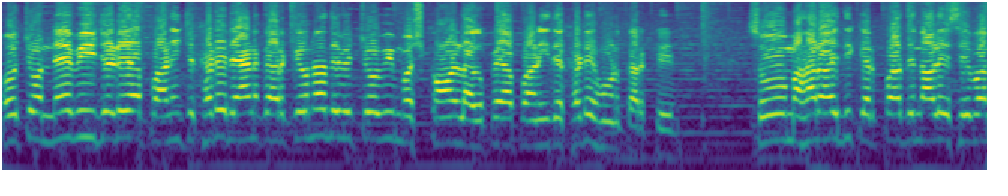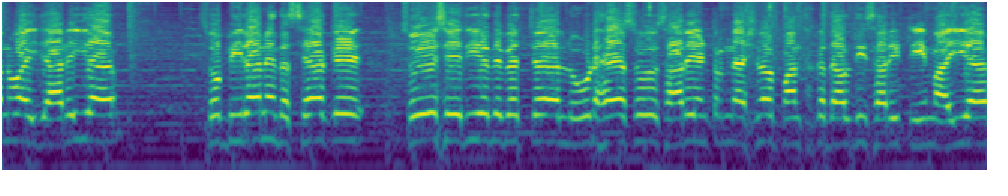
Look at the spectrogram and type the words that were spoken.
ਉਹ ਝੋਨੇ ਵੀ ਜਿਹੜੇ ਆ ਪਾਣੀ 'ਚ ਖੜੇ ਰਹਿਣ ਕਰਕੇ ਉਹਨਾਂ ਦੇ ਵਿੱਚੋਂ ਵੀ ਮੁਸ਼ਕ ਆਉਣ ਲੱਗ ਪਿਆ ਪਾਣੀ ਦੇ ਖੜੇ ਹੋਣ ਕਰਕੇ। ਸੋ ਮਹਾਰਾਜ ਦੀ ਕਿਰਪਾ ਦੇ ਨਾਲ ਇਹ ਸੇਵਾ ਨਿਭਾਈ ਜਾ ਰਹੀ ਹੈ। ਸੋ ਵੀਰਾਂ ਨੇ ਦੱਸਿਆ ਕਿ ਸੋ ਇਸ ਏਰੀਏ ਦੇ ਵਿੱਚ ਲੋੜ ਹੈ। ਸੋ ਸਾਰੇ ਇੰਟਰਨੈਸ਼ਨਲ ਪੰਥਕ ਦਲ ਦੀ ਸਾਰੀ ਟੀਮ ਆਈ ਹੈ।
